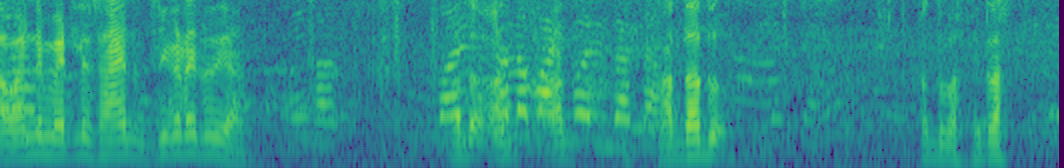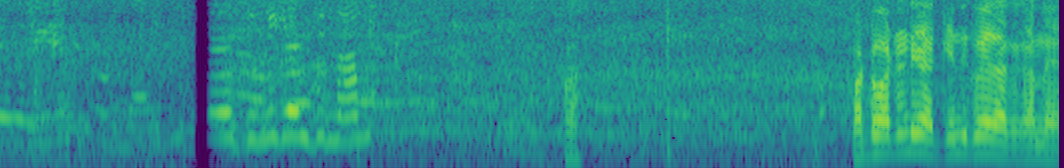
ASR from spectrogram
అవన్నీ మెట్లు సాయంత్రం చీకటి అవుతుంది అద్దు అద్దు బా ఇట్రా కిందికి వెళ్తున్నాం. పట్టు పట్టండి ఇక కిందికి పోయేదాకా కన్నే.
